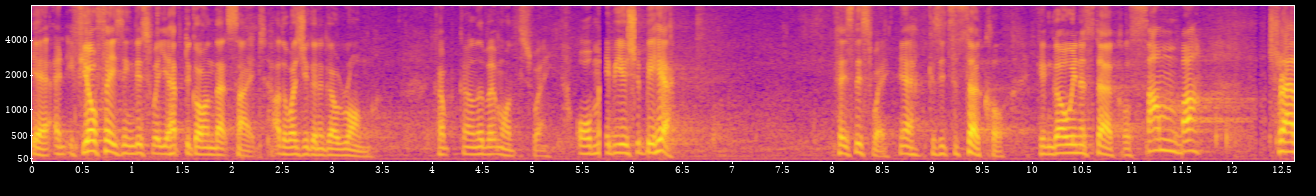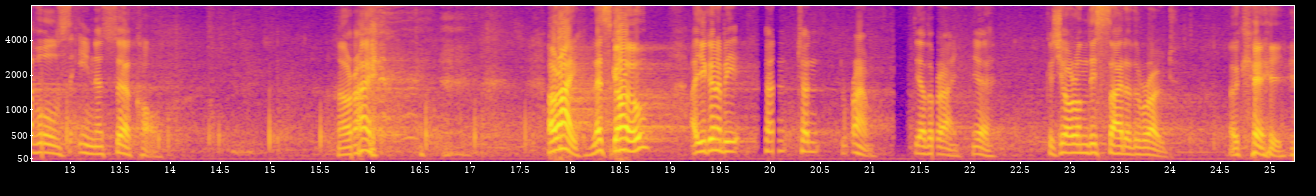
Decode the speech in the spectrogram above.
yeah. And if you're facing this way, you have to go on that side. Otherwise, you're going to go wrong. Come, come a little bit more this way. Or maybe you should be here. Face this way, yeah, because it's a circle. You can go in a circle. Samba travels in a circle. All right? All right, let's go. Are you going to be turn, turn around? The other way, yeah. Because you're on this side of the road. Okay.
